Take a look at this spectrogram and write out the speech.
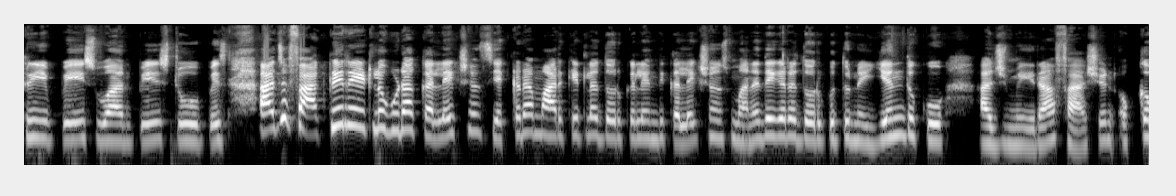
Three piece one piece two piece as a factory రేట్లో కూడా కలెక్షన్స్ ఎక్కడ మార్కెట్లో దొరకలేని కలెక్షన్స్ మన దగ్గర దొరుకుతున్నాయి. ఎందుకు? అజ్మీరా ఫ్యాషన్ ఒక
